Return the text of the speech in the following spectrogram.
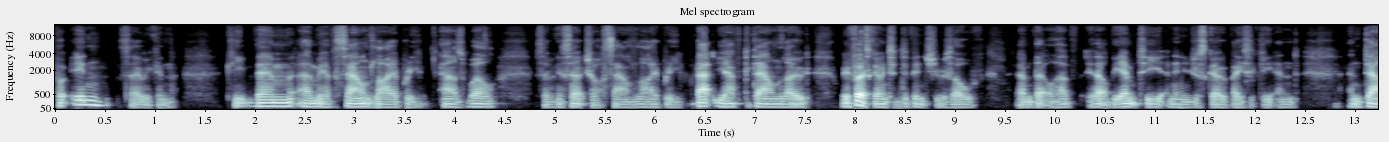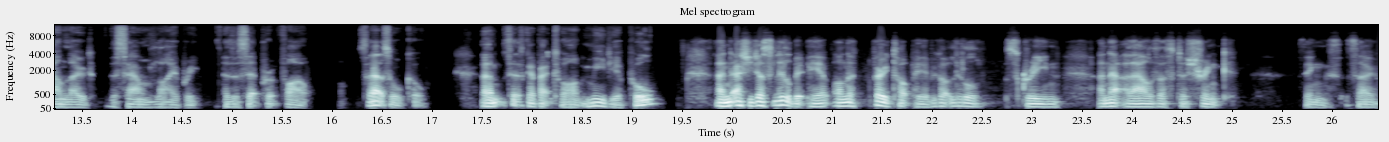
put in, so we can keep them. And we have a sound library as well, so we can search our sound library. That you have to download. We first go into DaVinci Resolve, and um, that'll have that'll be empty, and then you just go basically and and download the sound library as a separate file. So that's all cool. Um, so let's go back to our media pool. And actually just a little bit here on the very top here, we've got a little screen and that allows us to shrink things. So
